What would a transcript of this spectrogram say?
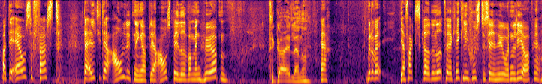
Og det er jo så først, da alle de der aflytninger bliver afspillet, hvor man hører dem Det gør et eller andet. Ja. Ved du hvad? Jeg har faktisk skrevet det ned, for jeg kan ikke lige huske det, så jeg hiver den lige op her.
